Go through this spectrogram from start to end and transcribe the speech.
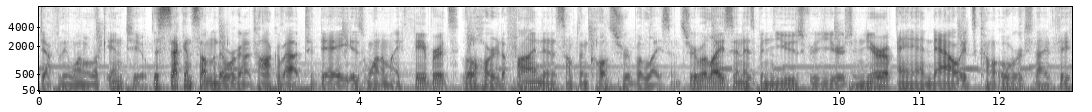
definitely want to look into. The second supplement that we're going to talk about today is one of my favorites, a little harder to find, and it's something called cerebrolysin. Cerebrolysin has been used for years in Europe and now it's come over to the United States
